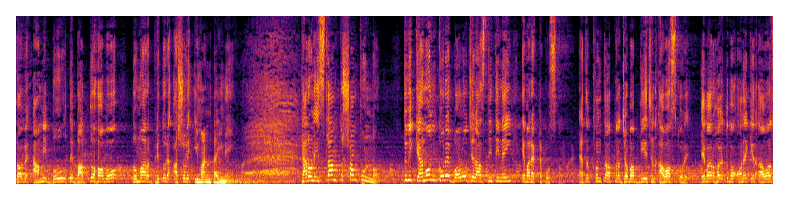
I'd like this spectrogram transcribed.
তবে আমি বলতে বাধ্য হব, তোমার ভেতরে আসলে ইমানটাই নেই। কারণ ইসলাম তো সম্পূর্ণ। তুমি কেমন করে বলো যে রাজনীতি নেই, এবার একটা প্রশ্ন। এতক্ষণ তো আপনারা জবাব দিয়েছেন আওয়াজ করে। এবার হয়তো বা অনেকের আওয়াজ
